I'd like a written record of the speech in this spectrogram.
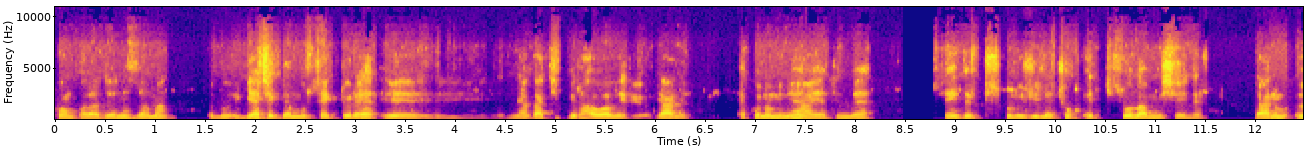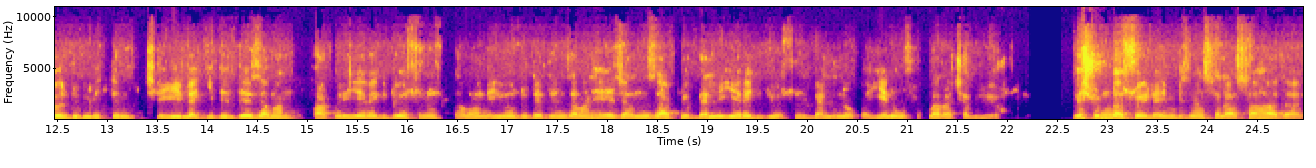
pompaladığınız zaman e, bu, gerçekten bu sektöre e, negatif bir hava veriyor. Yani ekonomi nihayetinde şeydir psikolojiyle çok etkisi olan bir şeydir. Yani öldüm bittim şeyiyle gidildiği zaman farklı bir yere gidiyorsunuz. Tamam iyi oldu dediğin zaman heyecanınız artıyor. Belli yere gidiyorsunuz. Belli nokta yeni ufuklar açabiliyor. Ve şunu da söyleyeyim. Biz mesela sahada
